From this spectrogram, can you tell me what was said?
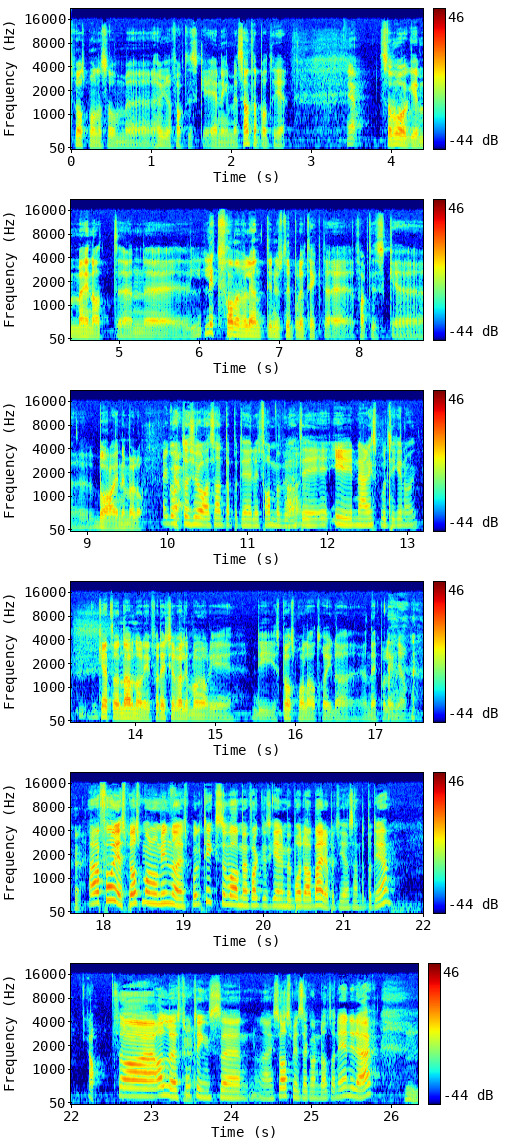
spørsmålene som eh, Høyre faktisk er enig med Senterpartiet. Ja. Som òg mener at en eh, litt framoverlent industripolitikk det er faktisk eh, bra innimellom. Det er godt å se at Senterpartiet er litt framoverlent i, i næringspolitikken òg. Greit å nevne dem, for det er ikke veldig mange av de, de spørsmålene tror jeg det er på linja. Ja, forrige spørsmål om innvandringspolitikk så var vi faktisk enige med både Arbeiderpartiet og Senterpartiet. Ja. Så alle stortings... Nei, statsministerkandidatene er enige der. Mm.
